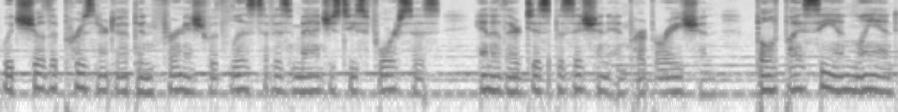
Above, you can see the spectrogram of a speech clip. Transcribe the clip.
would show the prisoner to have been furnished with lists of His Majesty's forces and of their disposition and preparation, both by sea and land,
